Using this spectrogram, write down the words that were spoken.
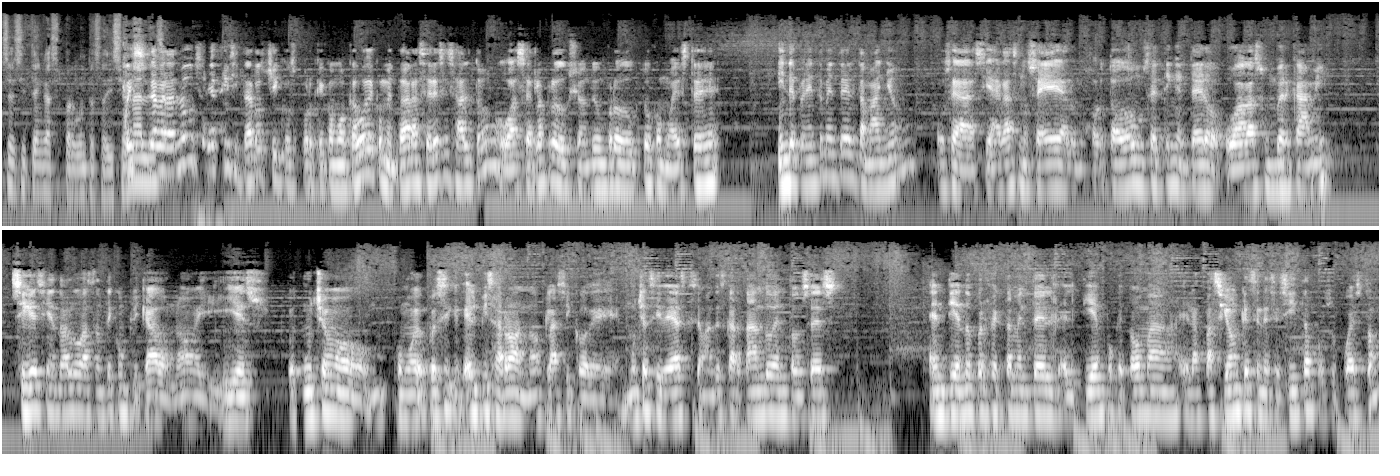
sé si tengas preguntas adicionales. Pues la verdad me gustaría felicitar a los chicos, porque como acabo de comentar, hacer ese salto o hacer la producción de un producto como este, independientemente del tamaño, o sea, si hagas, no sé, a lo mejor todo un setting entero o hagas un Berkami, sigue siendo algo bastante complicado, ¿no? Y, es pues mucho como pues el pizarrón, ¿no? Clásico de muchas ideas que se van descartando, entonces entiendo perfectamente el, tiempo que toma, la pasión que se necesita, por supuesto.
